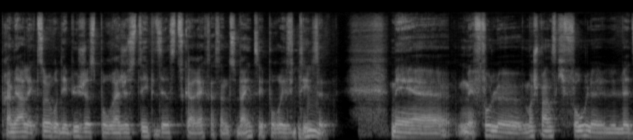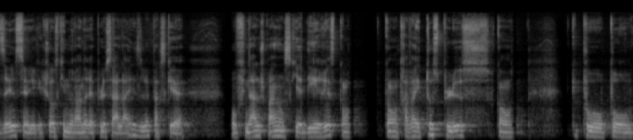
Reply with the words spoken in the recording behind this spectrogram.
première lecture au début juste pour ajuster puis dire si tu correct, ça sonne-tu bien, pour éviter cette... Mais, euh, mais faut le. Moi, je pense qu'il faut le, le dire s'il y a quelque chose qui nous rendrait plus à l'aise, parce que au final, je pense qu'il y a des risques qu'on qu'on travaille tous plus qu'on pour, pour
